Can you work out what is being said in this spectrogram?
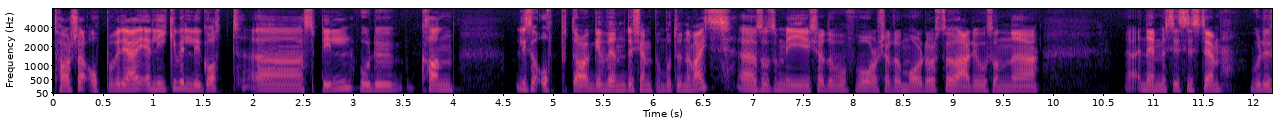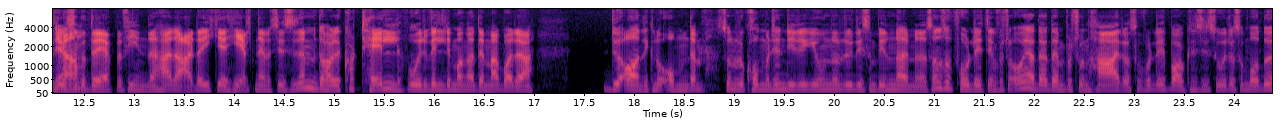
tar seg oppover. Jeg, jeg liker veldig godt uh, spill hvor du kan liksom oppdage hvem du kjemper mot underveis. Uh, sånn som i Shadow of War, Shadow of Mordor, så er det jo sånn uh, Nemesis-system, hvor du skal drepe fiender. Her er det ikke helt Nemesis-system, men du har et kartell hvor veldig mange av dem er bare du aner ikke noe om dem. Så når du kommer til en ny region, når du liksom begynner å nærme deg sånn, så får du litt informasjon. Å ja, det er den personen her, og så får du litt bakgrunnshistorie, og så må du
